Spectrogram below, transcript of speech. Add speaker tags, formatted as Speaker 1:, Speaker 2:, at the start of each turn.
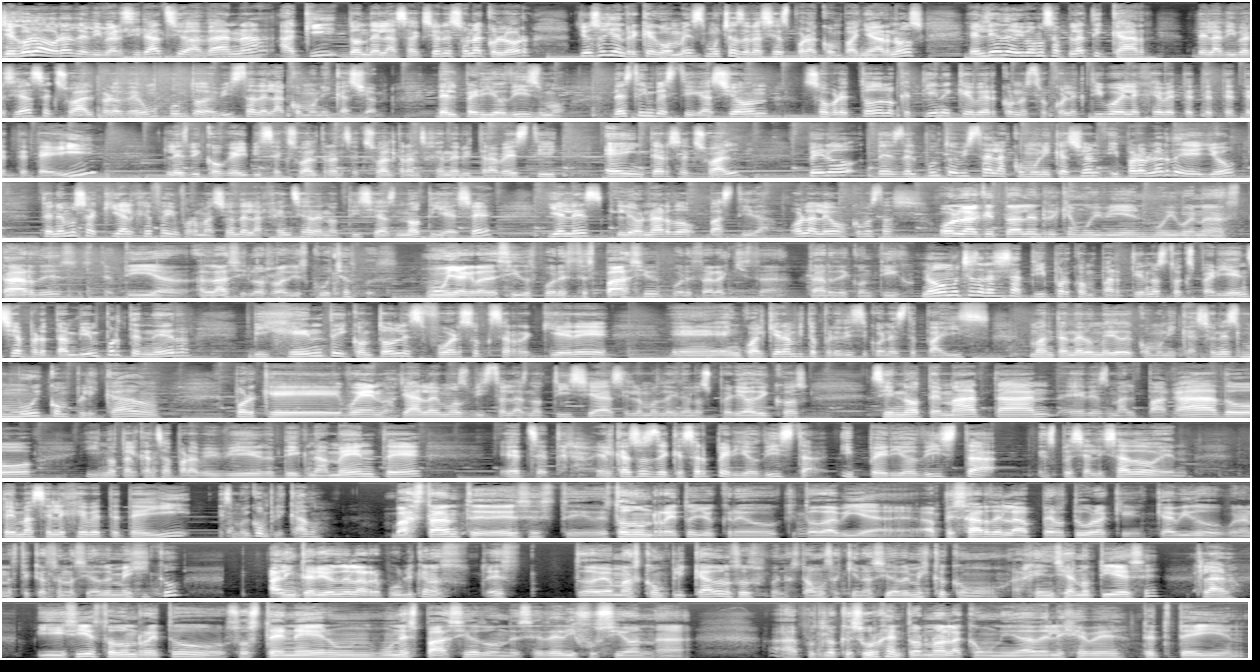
Speaker 1: Llegó la hora de diversidad ciudadana, aquí donde las acciones son a color. Yo soy Enrique Gómez, muchas gracias por acompañarnos. El día de hoy vamos a platicar de la diversidad sexual, pero de un punto de vista de la comunicación, del periodismo, de esta investigación sobre todo lo que tiene que ver con nuestro colectivo LGBTTTTI, lésbico, gay, bisexual, transexual, transgénero y travesti e intersexual, pero desde el punto de vista de la comunicación. Y para hablar de ello, tenemos aquí al jefe de información de la agencia de noticias NotiS y él es Leonardo Bastida. Hola Leo, ¿cómo estás?
Speaker 2: Hola, ¿qué tal Enrique? Muy bien, muy buenas tardes. Este, a ti, a, a las y los radioescuchas, pues muy agradecidos por este espacio y por estar aquí esta tarde contigo.
Speaker 1: No, muchas gracias a ti por compartirnos tu experiencia, pero también por tener vigente y con todo el esfuerzo que se requiere eh, en cualquier ámbito periodístico en este país, mantener un medio de comunicación es muy complicado. Porque, bueno, ya lo hemos visto en las noticias y lo hemos leído en los periódicos. Si no te matan, eres mal pagado y no te alcanza para vivir dignamente, etc. El caso es de que ser periodista y periodista especializado en temas LGBTI es muy complicado.
Speaker 2: Bastante, es este, es todo un reto, yo creo que todavía, a pesar de la apertura que, que ha habido, bueno, en este caso en la Ciudad de México, al interior de la República nos es todavía más complicado. Nosotros, bueno, estamos aquí en la Ciudad de México como agencia Notiese.
Speaker 1: Claro.
Speaker 2: Y sí, es todo un reto sostener un, un espacio donde se dé difusión a, a pues, lo que surja en torno a la comunidad LGBTTI en,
